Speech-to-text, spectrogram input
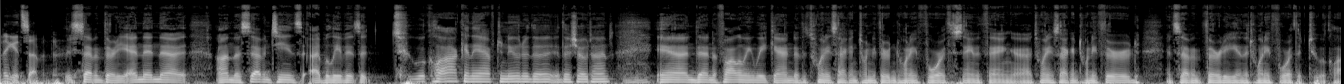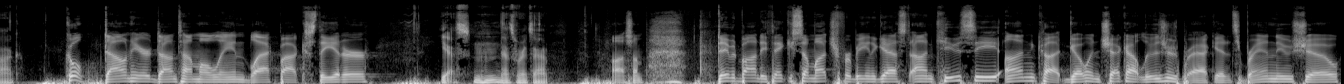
think it's 7:30. it's seven thirty, and then uh, on the seventeenth, I believe it's at two o'clock in the afternoon of the the show times, and then the following weekend, at the twenty second, twenty third, and twenty fourth, same thing. Twenty second, twenty third at seven thirty, and the twenty fourth at two o'clock. Cool. Down here, downtown Moline, Black Box Theater. Yes, hmm that's where it's at. Awesome. David Bondi, thank you so much for being a guest on QC Uncut. Go and check out Losers Bracket. It's a brand new show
